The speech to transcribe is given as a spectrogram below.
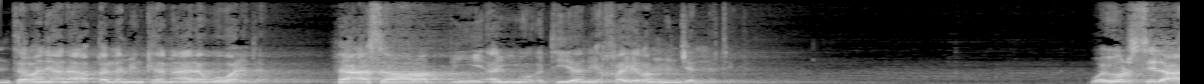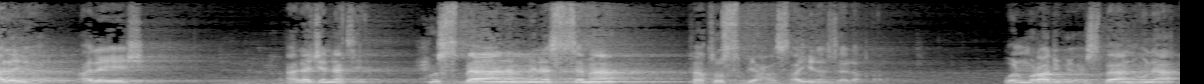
إن ترني أنا أقل منك مالا وولدا فعسى ربي أن يؤتيني خيرا من جنتك. ويرسل عليها على إيش؟ على جنته. حسبانا من السماء فتصبح صعيدا زلقا. والمراد بالحسبان هنا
